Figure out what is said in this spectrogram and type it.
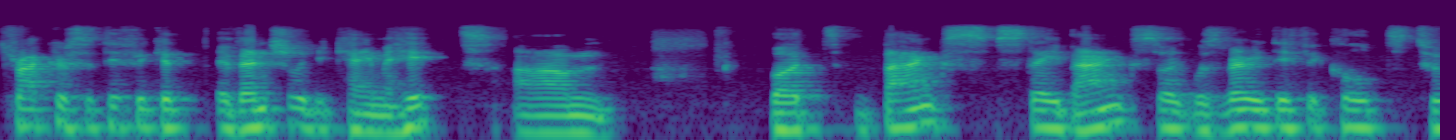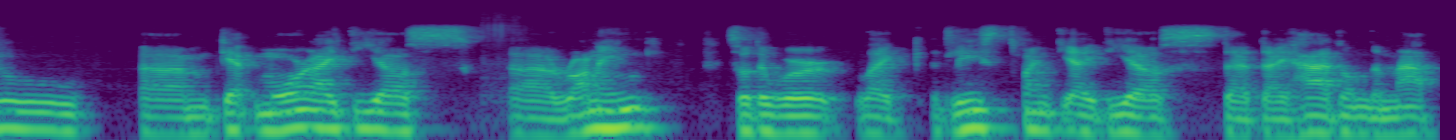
tracker certificate eventually became a hit. Um, but banks stay banks, so it was very difficult to um, get more ideas uh, running so there were like at least 20 ideas that I had on the map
